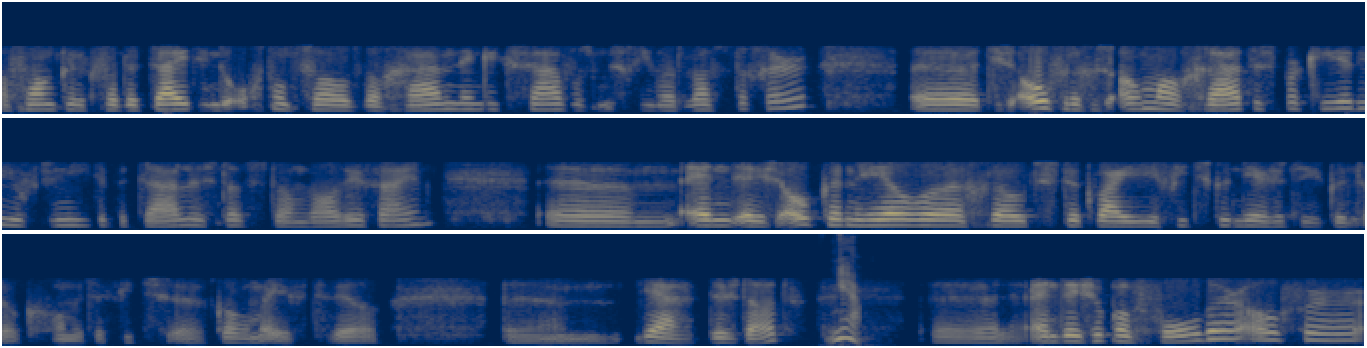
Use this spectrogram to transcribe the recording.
afhankelijk van de tijd. In de ochtend zal het wel gaan, denk ik. S'avonds misschien wat lastiger. Uh, het is overigens allemaal gratis parkeren. Je hoeft er niet te betalen, dus dat is dan wel weer fijn. Um, en er is ook een heel uh, groot stuk waar je je fiets kunt neerzetten. Je kunt ook gewoon met de fiets uh, komen eventueel. Um, ja, dus dat. Ja. En er is ook een folder over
